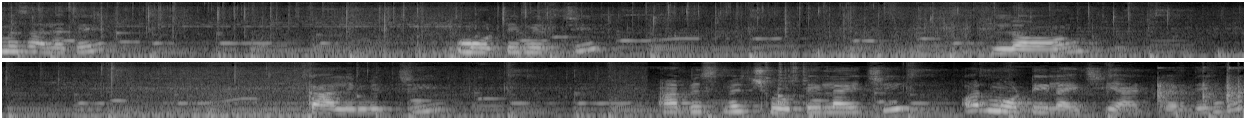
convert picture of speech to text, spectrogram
मसाले थे मोटी मिर्ची, लौंग, काली मिर्ची। अब इसमें छोटी इलायची और मोटी इलायची ऐड कर देंगे।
